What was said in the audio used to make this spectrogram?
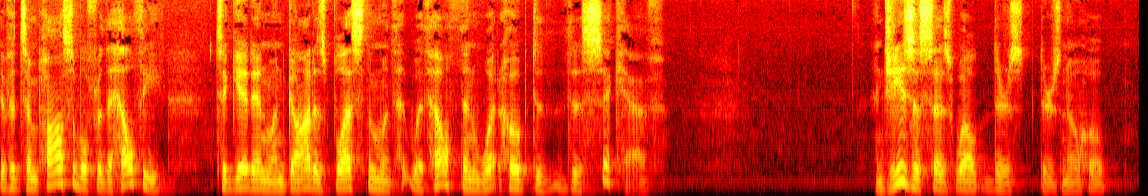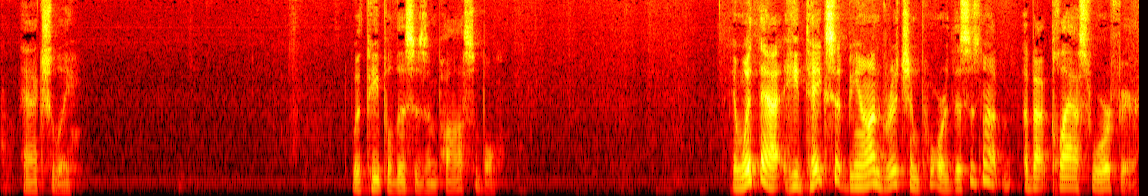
If it's impossible for the healthy to get in when God has blessed them with, with health, then what hope do the sick have? And Jesus says, well, there's, there's no hope, actually. With people, this is impossible. And with that, he takes it beyond rich and poor. This is not about class warfare.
